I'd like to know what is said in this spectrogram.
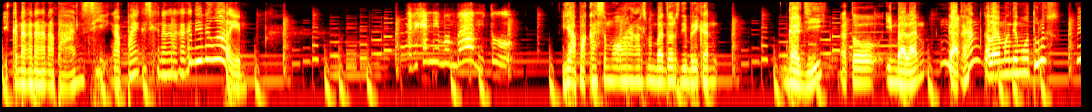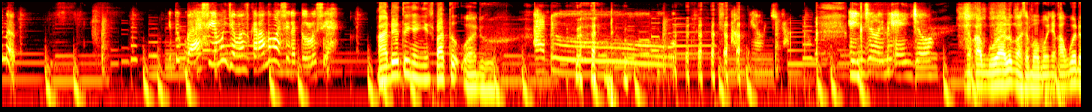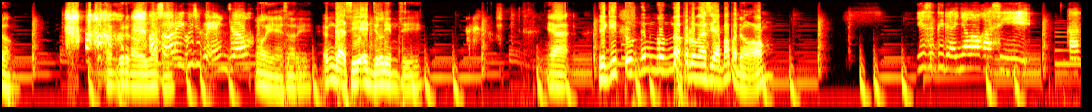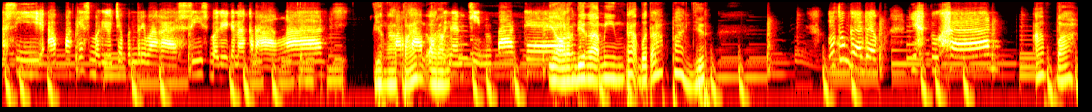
ya, kenang-kenangan apaan sih? Ngapain kasih kenang-kenangan kan dia nawarin? Tapi kan dia membantu. Ya apakah semua orang harus membantu harus diberikan gaji atau imbalan? Enggak kan? Kalau emang dia mau tulus, minat. Itu basi emang zaman sekarang tuh masih ada tulus ya? Ada itu nyanyi sepatu. Waduh. Aduh. Angel, Angel ini Angel. Nyokap gua lu nggak usah bawa nyokap gua dong. Kan gua udah Oh sorry, gue juga Angel. Oh iya sorry. Enggak sih Angelin sih. Ya Ya gitu kan gue nggak perlu ngasih apa-apa dong. Ya setidaknya lo kasih kasih apa kek sebagai ucapan terima kasih sebagai kenang-kenangan Ya ngapain martabak orang dengan cinta kek. Ya orang dia nggak minta buat apa anjir? Lo tuh nggak ada ya Tuhan Apa?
